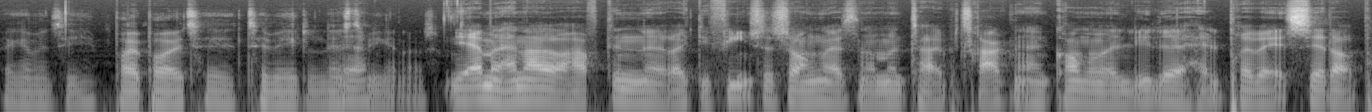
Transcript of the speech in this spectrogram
hvad kan man sige, pøj pøj til, til Mikkel næste ja. weekend også. Ja, men han har jo haft en uh, rigtig fin sæson, altså når man tager i betragtning, han kommer med en lille halvprivat setup,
